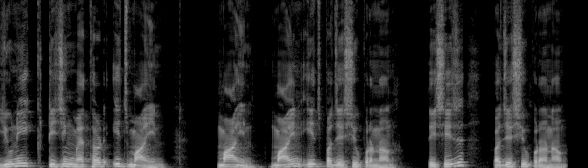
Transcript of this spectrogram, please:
unique teaching method is mine mine mine is possessive pronoun this is possessive pronoun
